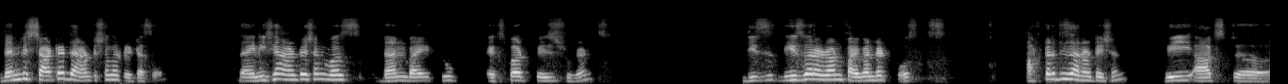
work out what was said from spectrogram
Then we started the annotation of the dataset. The initial annotation was done by two expert PhD students. These, these were around 500 posts. After this annotation, we asked uh,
